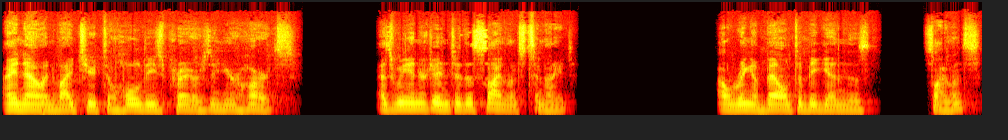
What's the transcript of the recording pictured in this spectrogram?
I now invite you to hold these prayers in your hearts as we enter into the silence tonight. I'll ring a bell to begin the silence,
